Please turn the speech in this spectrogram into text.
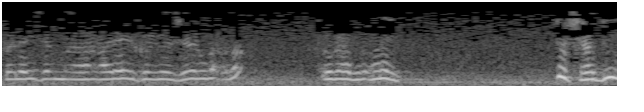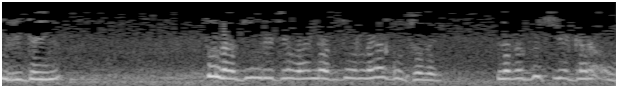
falaysa maaha caleyhi korka shay waxba xogaabu cunay dus hadduu ridayna dul hadduu ritay waa neef duur laga qunsaday laba gudsiyo garaco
